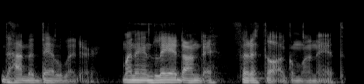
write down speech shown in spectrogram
det här med bellwether. Man är en ledande företag om man är ett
